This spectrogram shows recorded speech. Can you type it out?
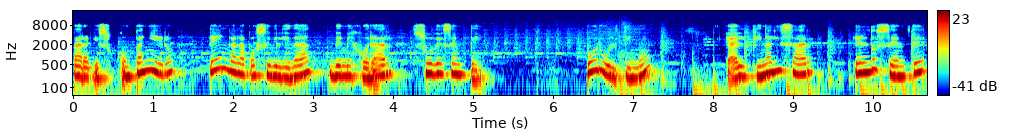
para que su compañero tenga la posibilidad de mejorar su desempeño. Por último, al finalizar, el docente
